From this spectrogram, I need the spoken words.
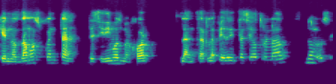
porque nos damos cuenta, decidimos mejor lanzar la piedrita hacia otro lado, no lo sé.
